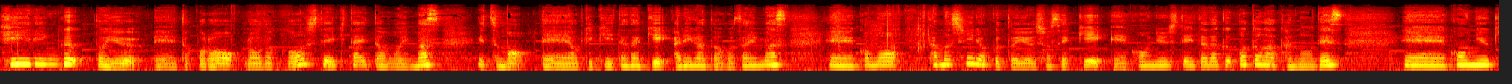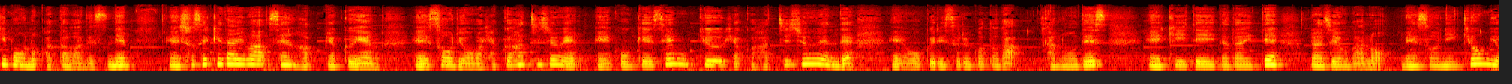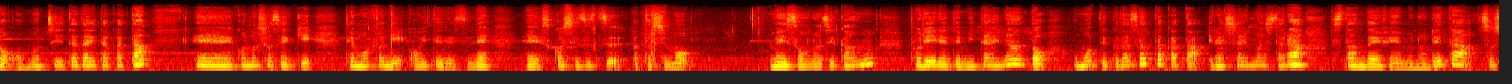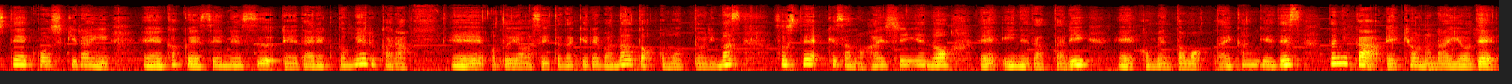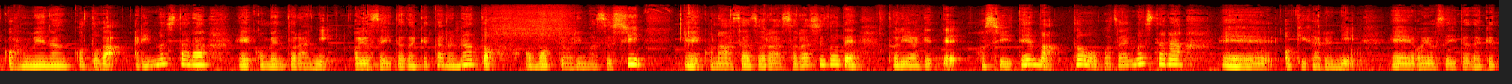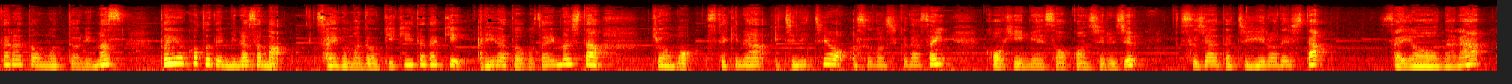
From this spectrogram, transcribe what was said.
ヒーリングという、えー、ところを朗読をしていきたいと思います。いつも、えー、お聞きいただきありがとうございます。えー、この魂力という書籍、え購入していただくことが可能です。え購入希望の方はですね、え書籍代は1800円、え送料は180円、え合計1980円で、えお送りすることが可能です、え、聞いていただいてラジオガの瞑想に興味をお持ちいただいた方え、この書籍手元に置いてですね、え、少しずつ私も瞑想の時間取り入れてみたいなと思ってくださった方いらっしゃいましたらスタンド FM のレターそして公式 LINE、えー、各 SNS、えー、ダイレクトメールから、えー、お問い合わせいただければなと思っております。そして今朝の配信への、えいいねだったり、えコメントも大歓迎です。何か、え今日の内容でご不明なことがありましたら、えコメント欄にお寄せいただけたらなと思っておりますしえー、この朝空空しどで取り上げてほしいテーマ等ございましたら、えー、お気軽に、えー、お寄せいただけたらと思っております。ということで皆様最後までお聴きいただきありがとうございました。今日も素敵な一日をお過ごしください。コーヒー瞑想コンシェルジュスジャータ千尋でした。さようなら。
